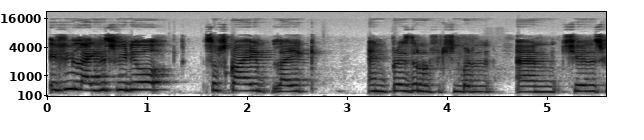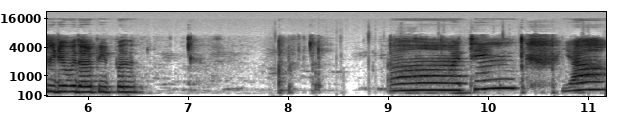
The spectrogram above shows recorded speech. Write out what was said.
If you like this video, subscribe, like and press the notification button and share this video with other people. Uh, I think, yeah.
